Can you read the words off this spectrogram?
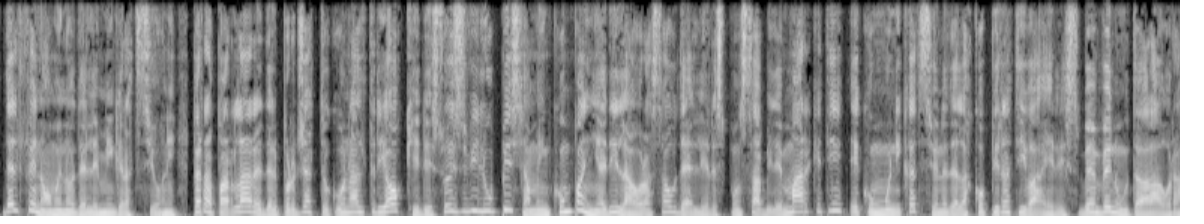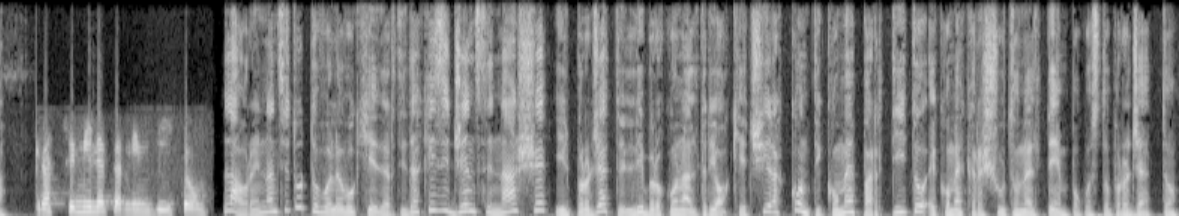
del fenomeno delle migrazioni informazioni. Per parlare del progetto con altri occhi e dei suoi sviluppi siamo in compagnia di Laura Saudelli, responsabile marketing e comunicazione della cooperativa Iris. Benvenuta Laura. Grazie mille per l'invito. Laura, innanzitutto volevo chiederti da che esigenze nasce il progetto Il libro con altri occhi e ci racconti com'è partito e com'è cresciuto nel tempo questo progetto.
